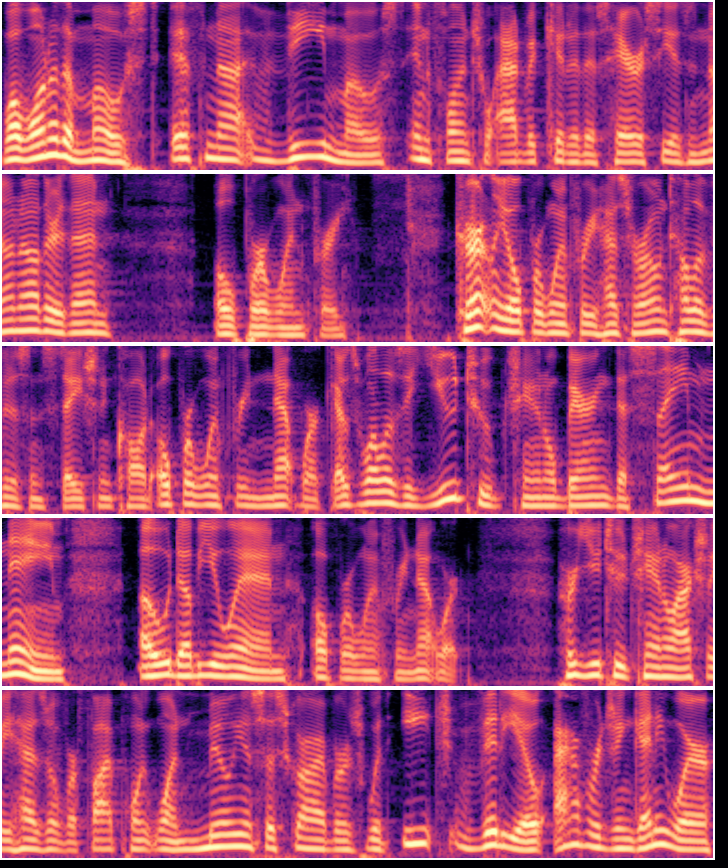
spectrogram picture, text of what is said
Well, one of the most, if not the most, influential advocate of this heresy is none other than Oprah Winfrey. Currently, Oprah Winfrey has her own television station called Oprah Winfrey Network, as well as a YouTube channel bearing the same name, OWN, Oprah Winfrey Network. Her YouTube channel actually has over 5.1 million subscribers, with each video averaging anywhere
